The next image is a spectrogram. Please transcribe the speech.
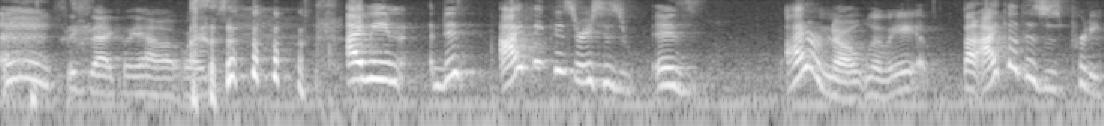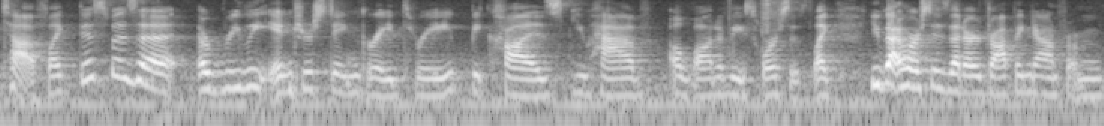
That's exactly how it works. I mean, this. I think this race is is. I don't know, Louis, but I thought this was pretty tough. Like this was a, a really interesting grade three because you have a lot of these horses. Like you've got horses that are dropping down from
